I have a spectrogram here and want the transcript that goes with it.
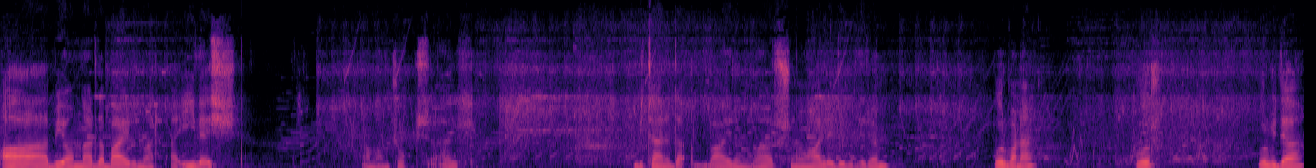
Aa bir onlarda Byron var. Aa, iyileş. Tamam çok güzel. Bir tane de Byron var. Şunu halledebilirim. Vur bana. Vur. Vur bir daha.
